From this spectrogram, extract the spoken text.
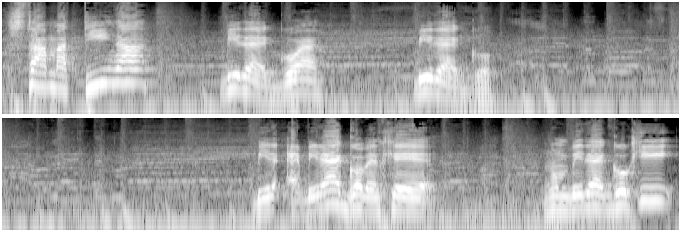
stamattina? Vi leggo eh vi leggo Vi, eh, vi leggo perché non vi leggo chi,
